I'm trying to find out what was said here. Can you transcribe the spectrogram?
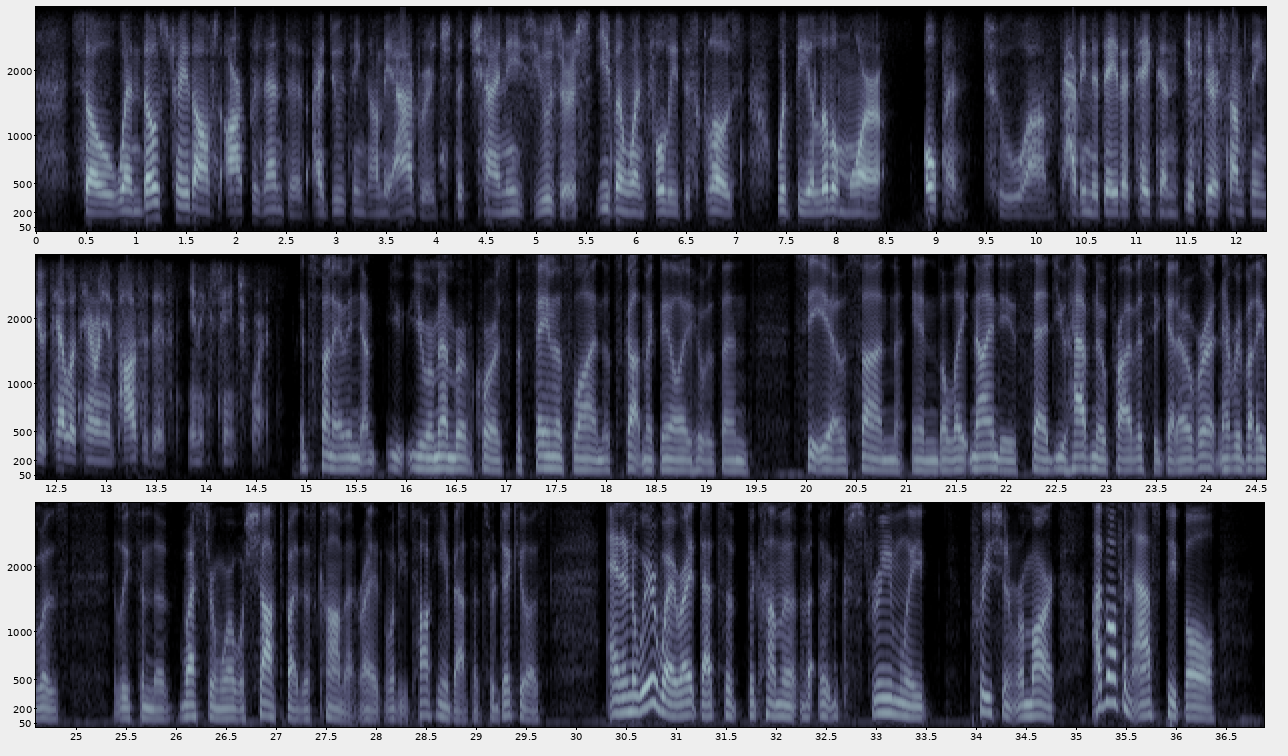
So when those trade-offs are presented, I do think on the average, the Chinese users, even when fully disclosed, would be a little more open to um, having the data taken if there's something utilitarian positive in exchange for it. It's funny. I mean, um, you, you remember, of course, the famous line that Scott McNealy, who was then CEO Sun in the late 90s, said, You have no privacy, get over it. And everybody was, at least in the Western world, was shocked by this comment, right? What are you talking about? That's ridiculous. And in a weird way, right, that's a, become an extremely prescient remark. I've often asked people,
